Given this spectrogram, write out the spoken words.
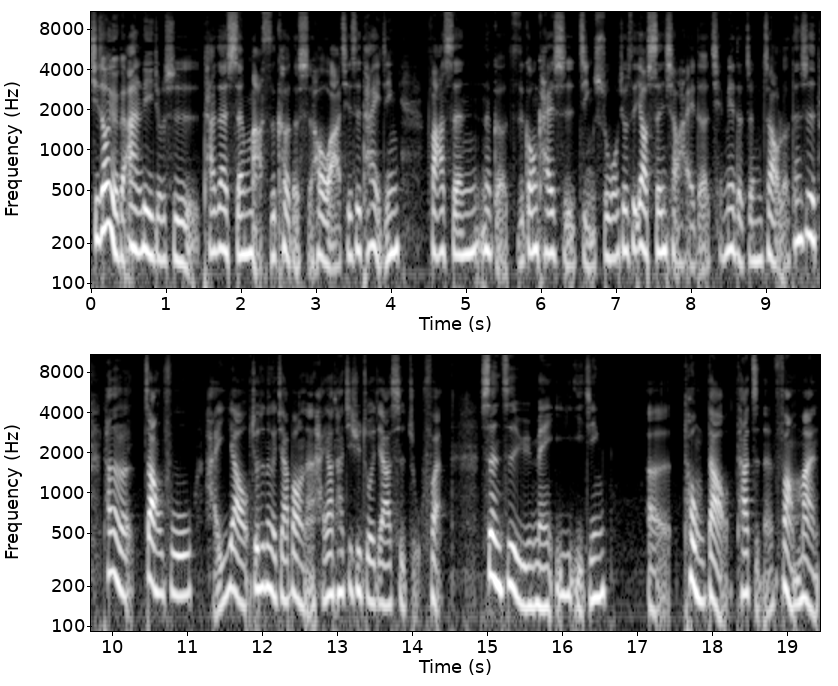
其中有一个案例，就是她在生马斯克的时候啊，其实她已经。发生那个子宫开始紧缩，就是要生小孩的前面的征兆了。但是她的丈夫还要，就是那个家暴男还要她继续做家事、煮饭，甚至于梅姨已经呃痛到她只能放慢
